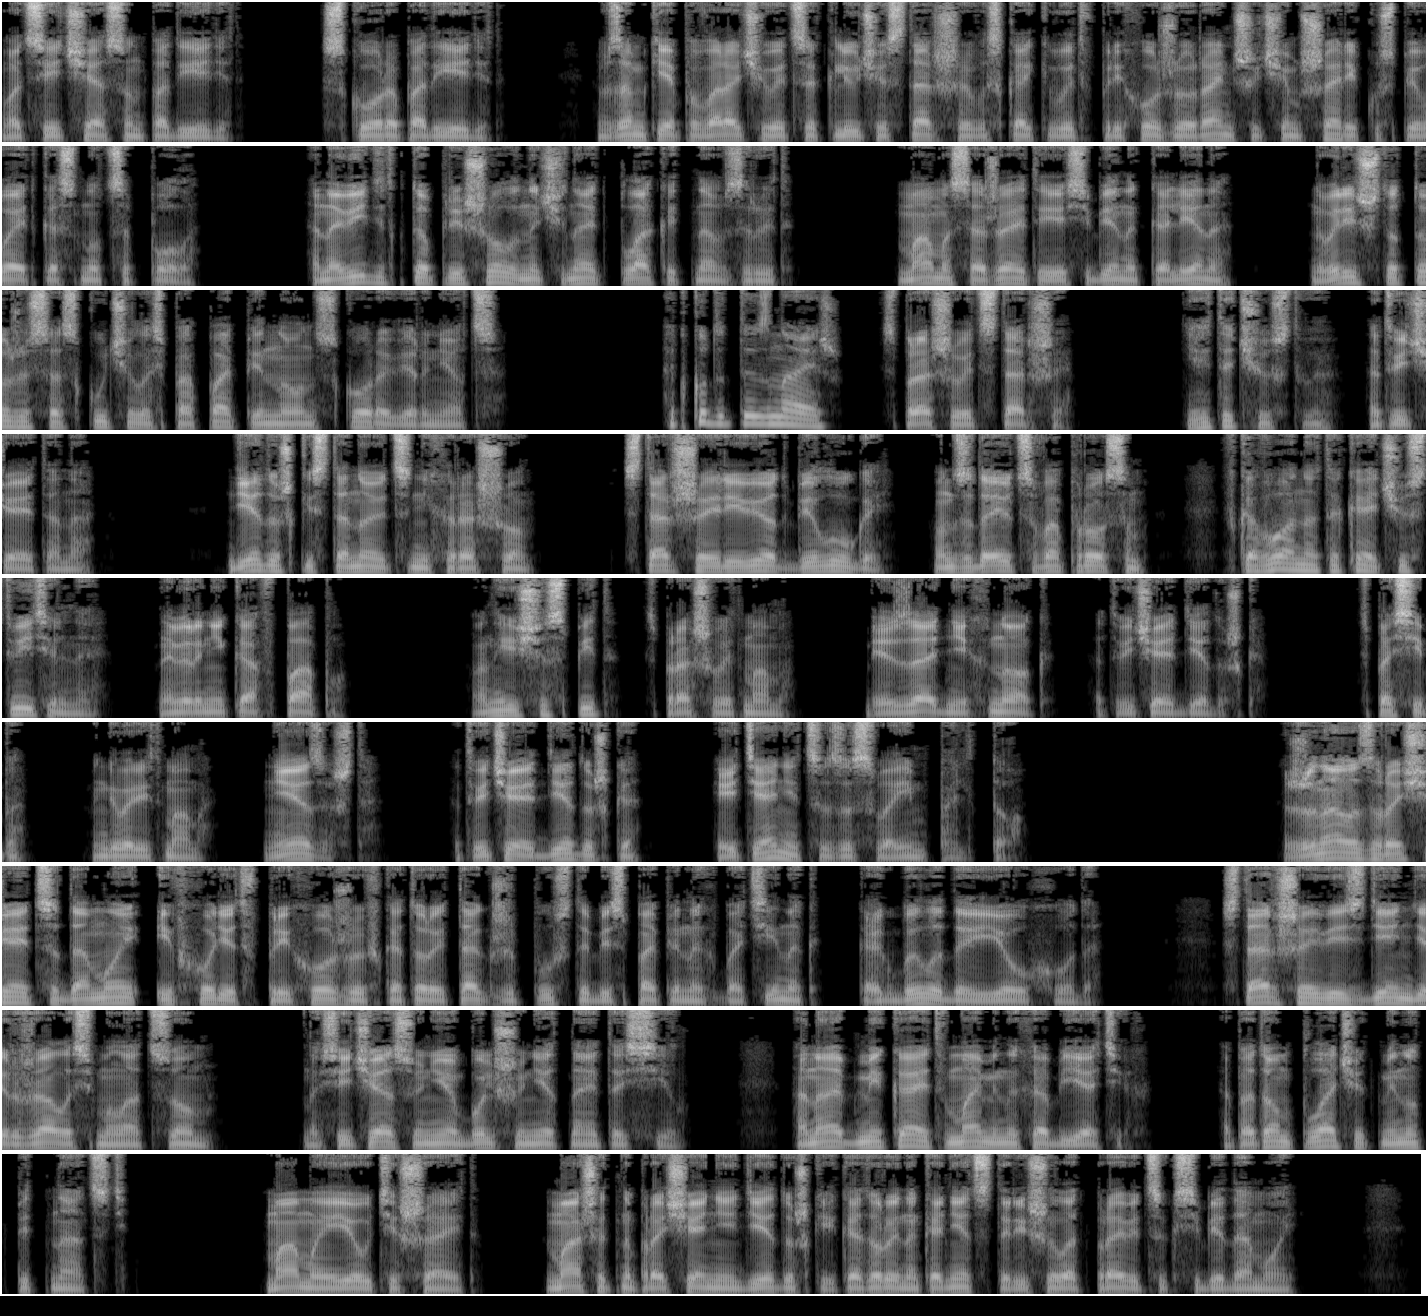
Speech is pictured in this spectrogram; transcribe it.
Вот сейчас он подъедет. Скоро подъедет. В замке поворачивается ключ, и старшая выскакивает в прихожую раньше, чем шарик успевает коснуться пола. Она видит, кто пришел, и начинает плакать на взрыд. Мама сажает ее себе на колено, Говорит, что тоже соскучилась по папе, но он скоро вернется. «Откуда ты знаешь?» — спрашивает старшая. «Я это чувствую», — отвечает она. Дедушке становится нехорошо. Старшая ревет белугой. Он задается вопросом, в кого она такая чувствительная? Наверняка в папу. «Он еще спит?» — спрашивает мама. «Без задних ног», — отвечает дедушка. «Спасибо», — говорит мама. «Не за что», — отвечает дедушка и тянется за своим пальто. Жена возвращается домой и входит в прихожую, в которой так же пусто без папиных ботинок, как было до ее ухода. Старшая весь день держалась молодцом, но сейчас у нее больше нет на это сил. Она обмикает в маминых объятиях, а потом плачет минут пятнадцать. Мама ее утешает, машет на прощание дедушке, который наконец-то решил отправиться к себе домой.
